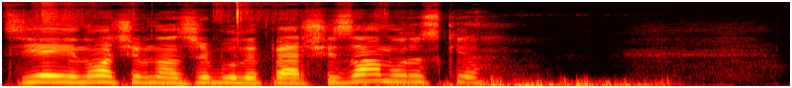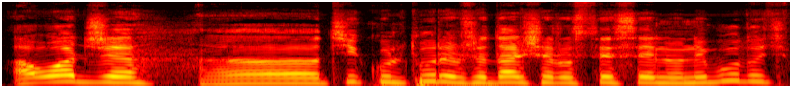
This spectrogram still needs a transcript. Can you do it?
Цієї ночі в нас вже були перші заморозки. А отже, е, ті культури вже далі рости сильно не будуть.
